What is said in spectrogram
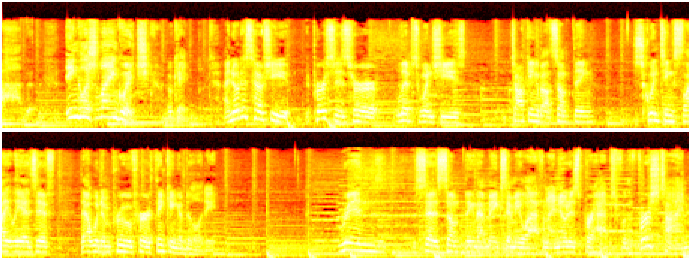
Ah, the English language! Okay. I notice how she purses her lips when she's talking about something, squinting slightly as if that would improve her thinking ability. Rin says something that makes Emi laugh, and I notice perhaps for the first time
